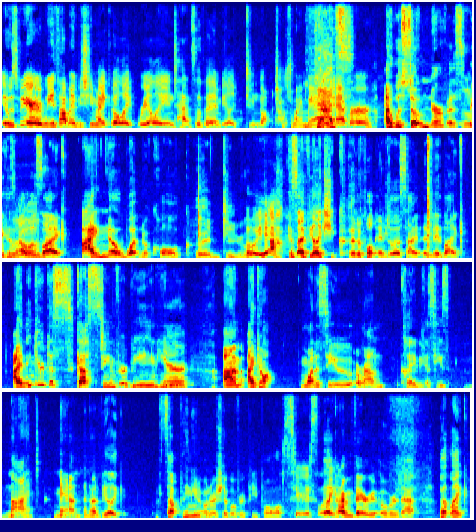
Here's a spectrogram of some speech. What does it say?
it, was weird. We thought maybe she might go like really intense with it and be like, "Do not talk to my man Yes. ever." I was so nervous because I was Mhm. like, I know what Nicole could do. Oh yeah, Because I feel like she could have pulled Angela aside and been like, I think you're disgusting for being here. Um, I don't want to see you around Clay because he's my man. And I'd be like, stop claiming ownership over people. seriously. Like, I'm very over that. But, like,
